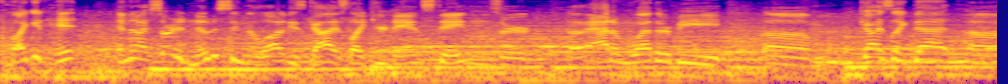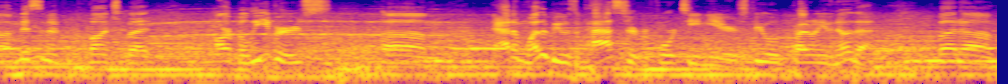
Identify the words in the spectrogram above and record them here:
if I could hit, and then I started noticing that a lot of these guys, like your Dan Statons or uh, Adam Weatherby, um, guys like that, uh, I'm missing a bunch, but are believers. Um, Adam Weatherby was a pastor for 14 years. People probably don't even know that, but. Um,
